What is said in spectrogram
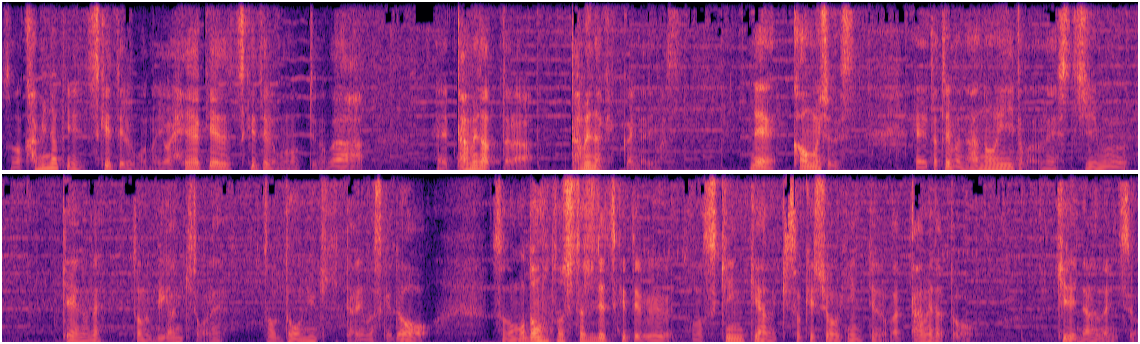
その髪の毛につけてるもの、要はヘアケアでつけてるものっていうのが、えーダメだったら、ダメな結果になります。で、顔も一緒です。えー例えばナノイーとかのね、スチーム系のね、その美顔器とかね、その導入機器ってありますけど、その元々下地でつけてる、そのスキンケアの基礎化粧品っていうのがダメだと、綺麗にならないんですよ。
